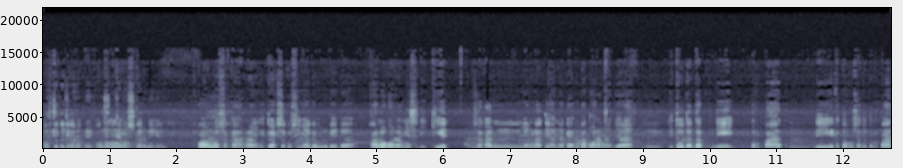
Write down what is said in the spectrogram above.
harus jaga jarak nih harus pakai Mm-mm. masker nih kan kalau sekarang itu eksekusinya agak berbeda kalau orangnya sedikit misalkan yang latihannya kayak empat orang aja Hmm. itu tetap di tempat di ketemu satu tempat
